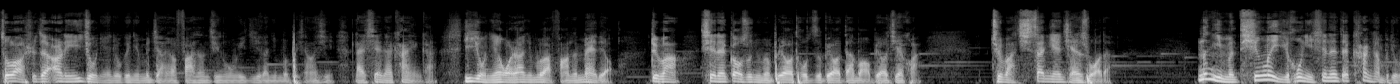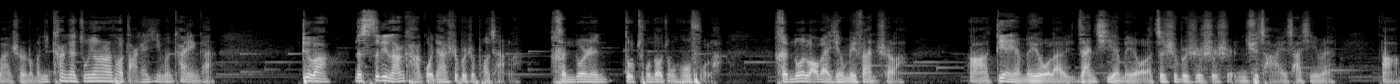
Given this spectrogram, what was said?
周老师在二零一九年就跟你们讲要发生金融危机了，你们不相信？来，现在看一看，一九年我让你们把房子卖掉，对吧？现在告诉你们不要投资，不要担保，不要借款。对吧？三年前说的，那你们听了以后，你现在再看看不就完事儿了吗？你看看中央二套，打开新闻看一看，对吧？那斯里兰卡国家是不是破产了？很多人都冲到总统府了，很多老百姓没饭吃了，啊，电也没有了，燃气也没有了，这是不是事实？你去查一查新闻，啊，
